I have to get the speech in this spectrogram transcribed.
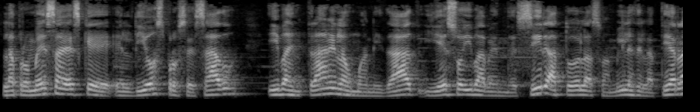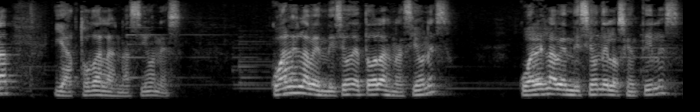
La promesa es que el Dios procesado iba a entrar en la humanidad y eso iba a bendecir a todas las familias de la tierra y a todas las naciones. ¿Cuál es la bendición de todas las naciones? ¿Cuál es la bendición de los gentiles?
